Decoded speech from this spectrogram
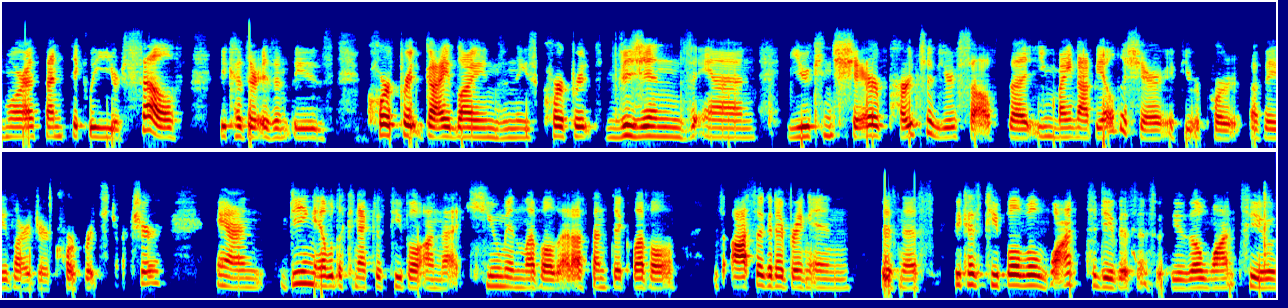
more authentically yourself because there isn't these corporate guidelines and these corporate visions, and you can share parts of yourself that you might not be able to share if you were part of a larger corporate structure. And being able to connect with people on that human level, that authentic level, is also going to bring in business because people will want to do business with you. They'll want to,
